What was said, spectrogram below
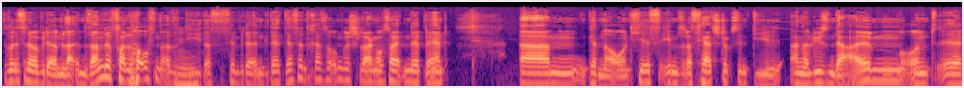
Es ist dann aber wieder im, im Sande verlaufen, also die, das ist dann wieder in Desinteresse umgeschlagen auf Seiten der Band. Ähm, genau, und hier ist eben so das Herzstück sind die Analysen der Alben und äh,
